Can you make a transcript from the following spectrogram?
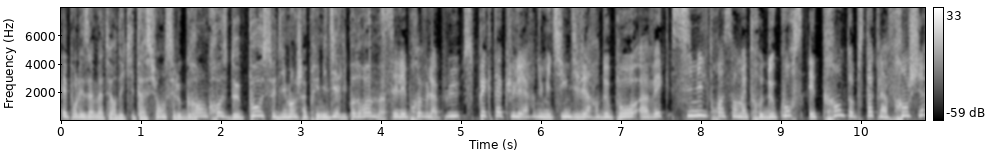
Et pour les amateurs d'équitation, c'est le Grand Cross de Pau ce dimanche après-midi à l'hippodrome. C'est l'épreuve la plus spectaculaire du meeting d'hiver de Pau avec 6300 mètres de course et 30 obstacles à franchir.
